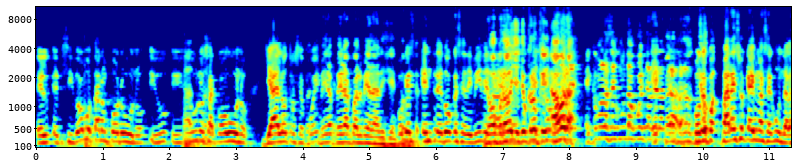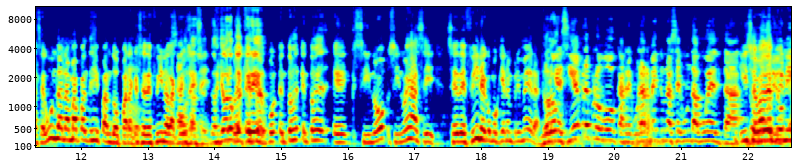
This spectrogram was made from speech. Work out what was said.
el, el- si dos votaron por uno y, uno sacó uno, ya el otro se fue. Mira, mira cuál es mi análisis porque entonces. entre, entre dos que se dividen. No, pero oye, yo creo Es que ahora. la- es como la segunda vuelta Eh, pero- pero- Porque yo- pa- para eso que hay una segunda. La segunda nada más participan dos para que se defina la cosa. Entonces, yo lo que Entonces, creo- Entonces, entonces, entonces, eh, si, no, si no es así, se define como quieren primera. lo, lo- que siempre provoca regularmente una segunda vuelta Y se va a definir-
